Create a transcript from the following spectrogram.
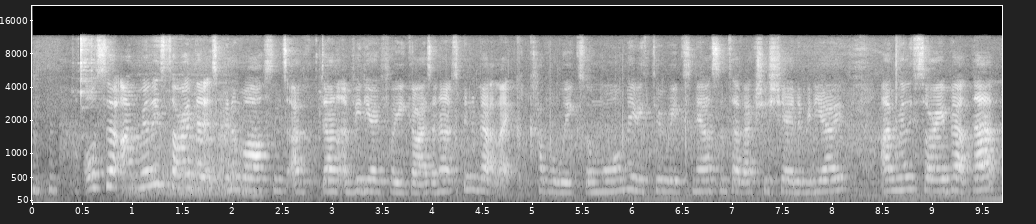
also, I'm really sorry that it's been a while since I've done a video for you guys. I know it's been about like a couple weeks or more, maybe three weeks now since I've actually shared a video. I'm really sorry about that.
